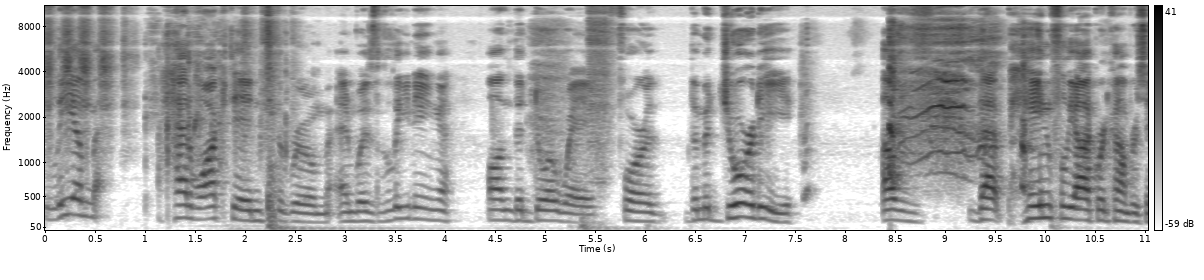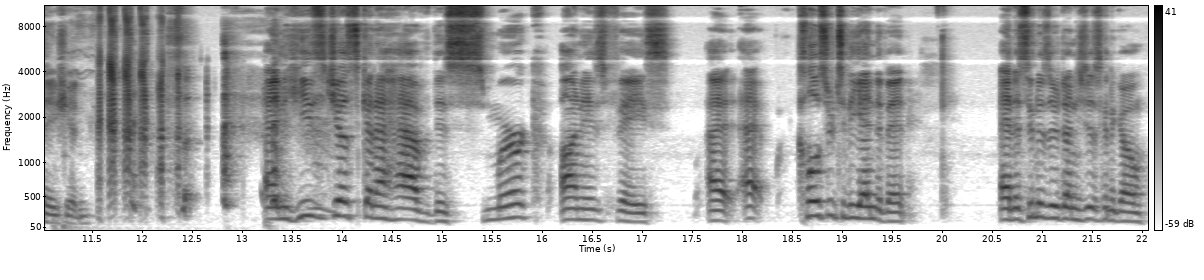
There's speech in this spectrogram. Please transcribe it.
Liam had walked into the room and was leaning on the doorway for the majority of that painfully awkward conversation. and he's just gonna have this smirk on his face at, at, closer to the end of it. And as soon as they're done, he's just gonna go,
